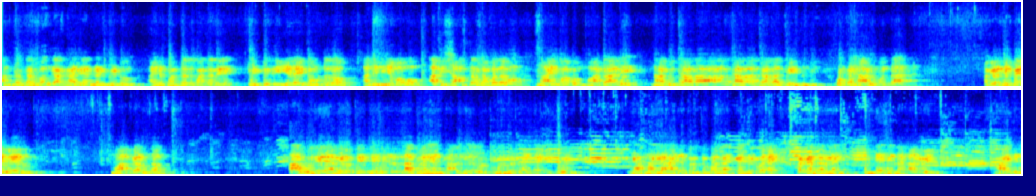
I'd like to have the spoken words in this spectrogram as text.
అంత గర్వంగా కార్యాన్ని నడిపాడు. ఆయన పద్ధతి పద్ధతి చెప్పింది ఏదైతే ఉంటుందో అది నియమము అది శాస్త్ర సంబంధము సాయిబాబా మాట అది. నాకు చాలా చాలా చాలా చేసింది. ఒకనాడు మొన్న అక్కడ చెప్పేది లేదు. మాల్కాడు ఉందాం ఆ ఊరేయాలి చేసి నా పిల్లగాని కాళ్ళ మీద రెండు పూలు పెట్టాను నాకు ఇచ్చాడు అమ్మాయి ఆయన తృప్తి కోసం పక్కన జరగాని పుంజేసింది నన్ను నాలుగేళ్ళు ఆయన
